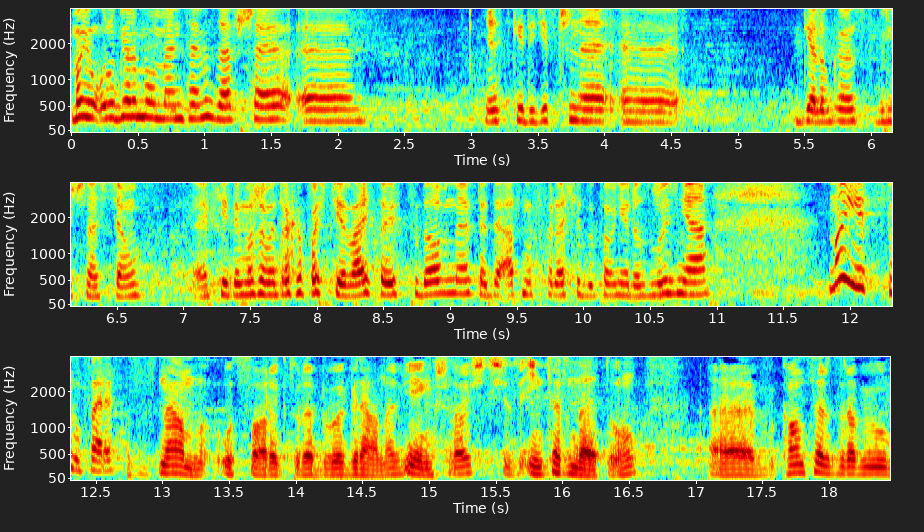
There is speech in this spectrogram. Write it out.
moim ulubionym momentem zawsze e, jest, kiedy dziewczyny dialogują z publicznością. Kiedy możemy trochę pośpiewać, to jest cudowne, wtedy atmosfera się zupełnie rozluźnia. No i jest super. Znam utwory, które były grane, większość z internetu. E, Koncert zrobił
